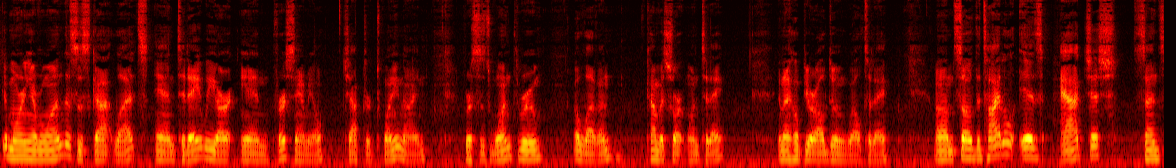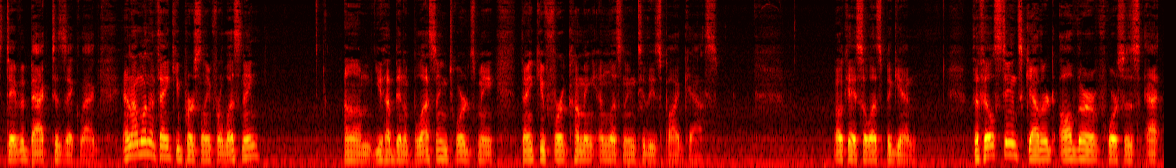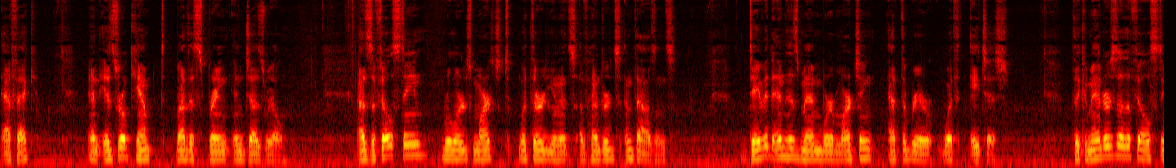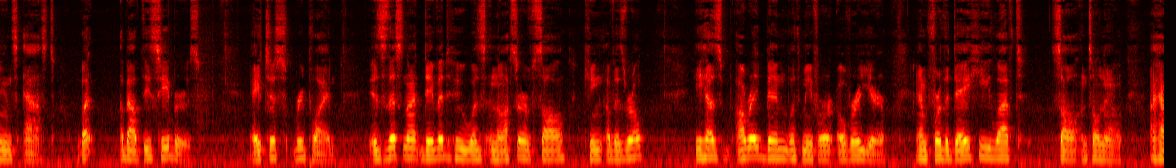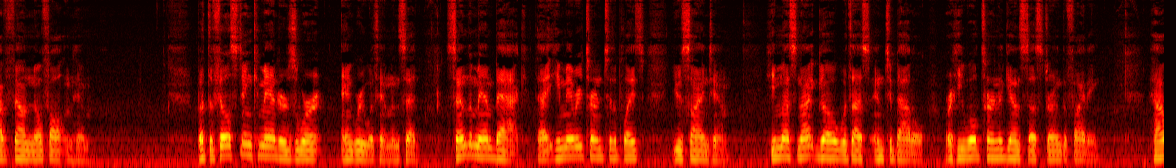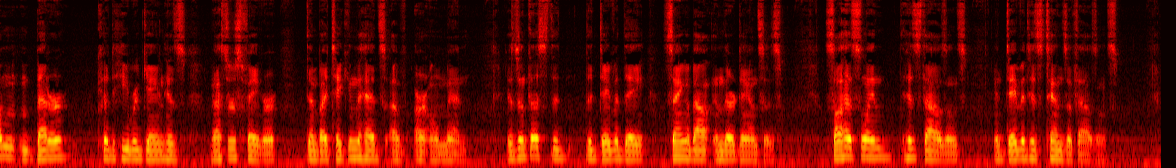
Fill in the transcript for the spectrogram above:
Good morning, everyone. This is Scott Lutz, and today we are in 1 Samuel chapter 29, verses 1 through 11. Kind of a short one today, and I hope you're all doing well today. Um, so, the title is Achish sends David back to Ziklag, and I want to thank you personally for listening. Um, you have been a blessing towards me. Thank you for coming and listening to these podcasts. Okay, so let's begin. The Philistines gathered all their forces at Aphek, and Israel camped by the spring in Jezreel. As the Philistine rulers marched with their units of hundreds and thousands, David and his men were marching at the rear with Achish. The commanders of the Philistines asked, What about these Hebrews? Achish replied, is this not David who was an officer of Saul, king of Israel? He has already been with me for over a year, and for the day he left Saul until now, I have found no fault in him. But the Philistine commanders were angry with him and said, Send the man back, that he may return to the place you assigned him. He must not go with us into battle, or he will turn against us during the fighting. How better could he regain his master's favor than by taking the heads of our own men? Isn't this the, the David they sang about in their dances? Saul has slain his thousands, and David his tens of thousands.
